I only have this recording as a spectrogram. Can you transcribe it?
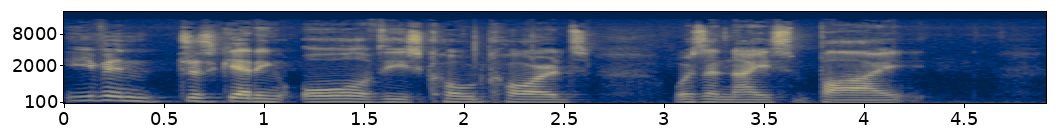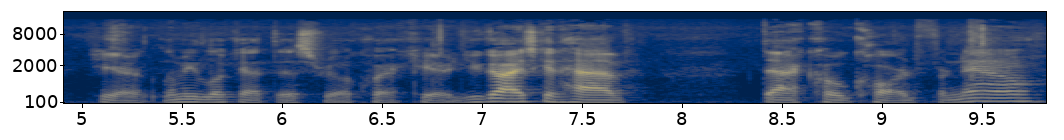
Even just getting all of these code cards was a nice buy. Here, let me look at this real quick. Here, you guys could have that code card for now.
